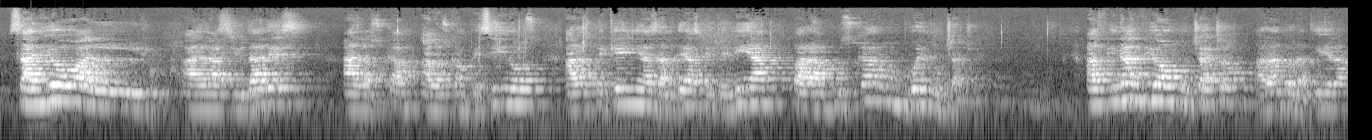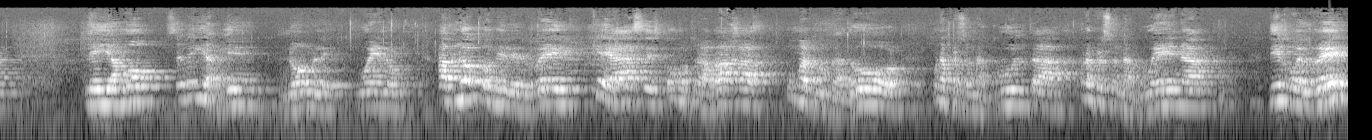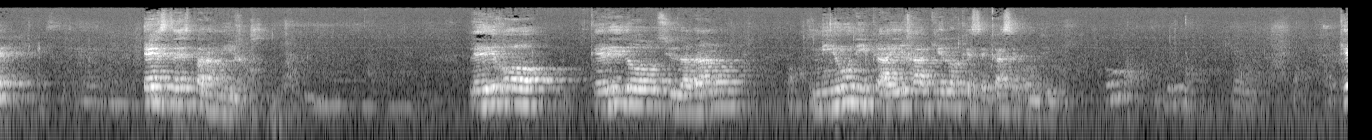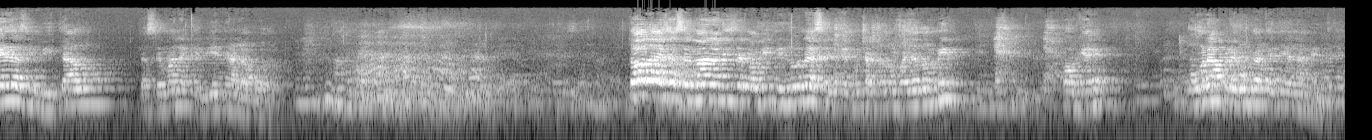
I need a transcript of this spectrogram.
Salió a las ciudades, a los, a los campesinos, a las pequeñas aldeas que tenía para buscar un buen muchacho. Al final vio a un muchacho arando la tierra, le llamó, se veía bien, noble, bueno. Habló con él el rey, ¿qué haces? ¿Cómo trabajas? Un madrugador, una persona culta, una persona buena. Dijo el rey, este es para mi hija. Le dijo, querido ciudadano, mi única hija quiero que se case contigo. Quedas invitado la semana que viene a la boda. Toda esa semana, dice el lunes, el muchacho no podía dormir. ¿Por qué? Una pregunta tenía en la mente.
